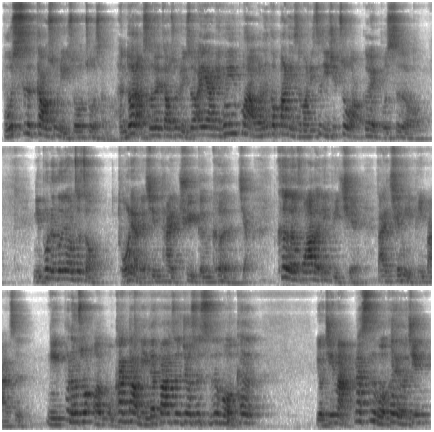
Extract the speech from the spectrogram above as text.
不是告诉你说做什么，很多老师会告诉你说，哎呀你婚姻不好，我能够帮你什么，你自己去做啊。各位不是哦，你不能够用这种鸵鸟的心态去跟客人讲，客人花了一笔钱来请你批八字，你不能说哦我看到你的八字就是死火克。有金嘛？那巳火克有金，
